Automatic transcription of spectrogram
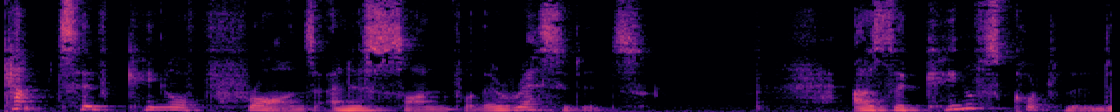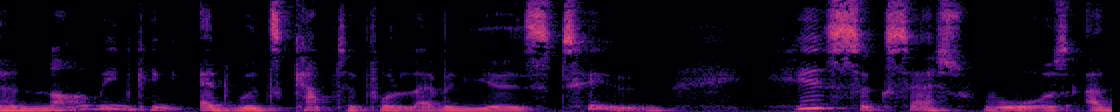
captive King of France and his son for their residence. As the King of Scotland had now been King Edward's captive for eleven years too, his success was at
